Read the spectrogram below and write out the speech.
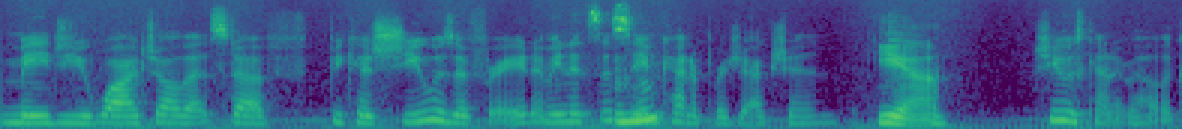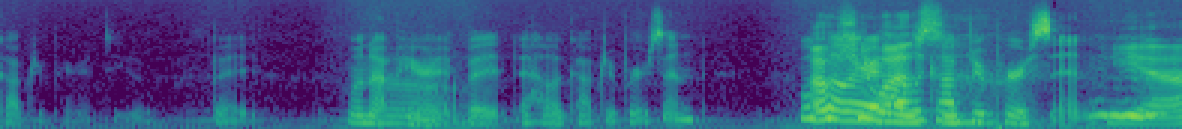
made you watch all that stuff because she was afraid. I mean, it's the same Mm-hmm. kind of projection. Yeah. She was kind of a helicopter parent too, but well, not parent, Oh. but a helicopter person. We'll Oh, she her a was. helicopter person. Yeah.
